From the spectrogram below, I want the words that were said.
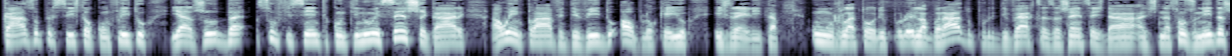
caso persista o conflito e a ajuda suficiente continue sem chegar ao enclave devido ao bloqueio israelita. Um relatório elaborado por diversas agências das Nações Unidas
